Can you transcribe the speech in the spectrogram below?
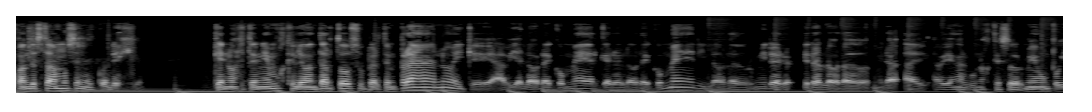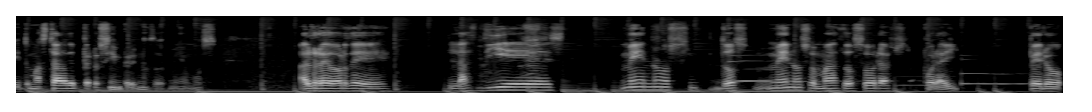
cuando estábamos en el colegio que nos teníamos que levantar todo súper temprano y que había la hora de comer, que era la hora de comer y la hora de dormir era, la hora de dormir. habían algunos que se dormían un poquito más tarde, pero siempre nos dormíamos alrededor de las 10 menos, dos, menos o más dos horas por ahí. Pero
